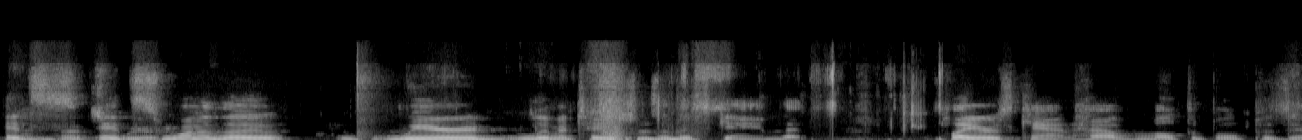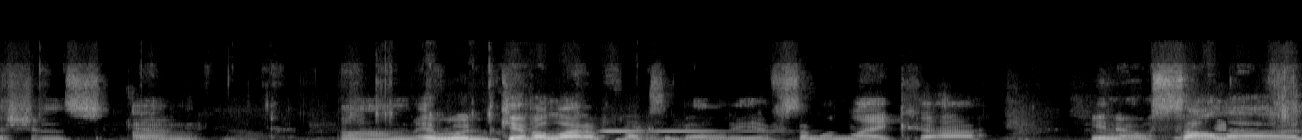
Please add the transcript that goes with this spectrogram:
it's That's it's weird. one of the weird limitations of this game that players can't have multiple positions. Um, um, it would give a lot of flexibility if someone like uh, you know Salah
